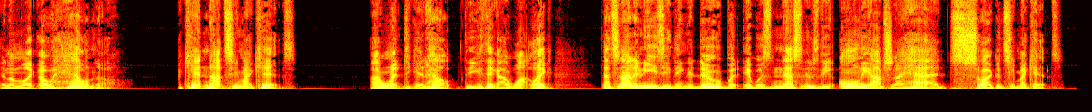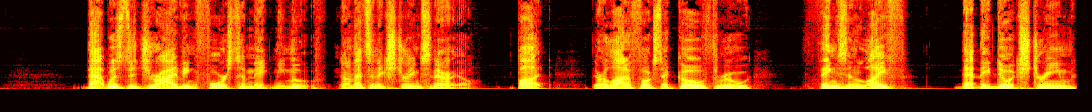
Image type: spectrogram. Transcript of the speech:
And I'm like, "Oh hell no! I can't not see my kids." I went to get help. Do you think I want like that's not an easy thing to do, but it was nece- it was the only option I had so I could see my kids. That was the driving force to make me move. Now that's an extreme scenario, but there are a lot of folks that go through things in life that they do extreme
